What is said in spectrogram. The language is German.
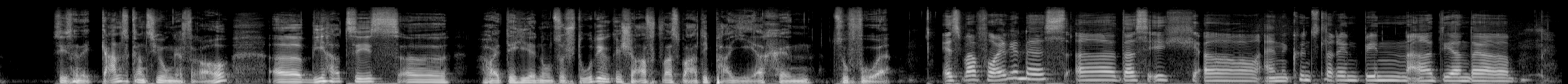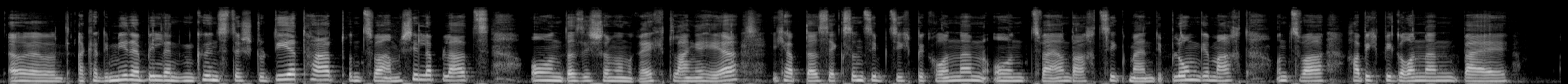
sie ist eine ganz, ganz junge Frau. Äh, wie hat sie es äh, heute hier in unser Studio geschafft? Was war die paar Jährchen zuvor? Es war folgendes, äh, dass ich äh, eine Künstlerin bin, äh, die an der Akademie der Bildenden Künste studiert hat, und zwar am Schillerplatz. Und das ist schon recht lange her. Ich habe da 76 begonnen und 82 mein Diplom gemacht. Und zwar habe ich begonnen bei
